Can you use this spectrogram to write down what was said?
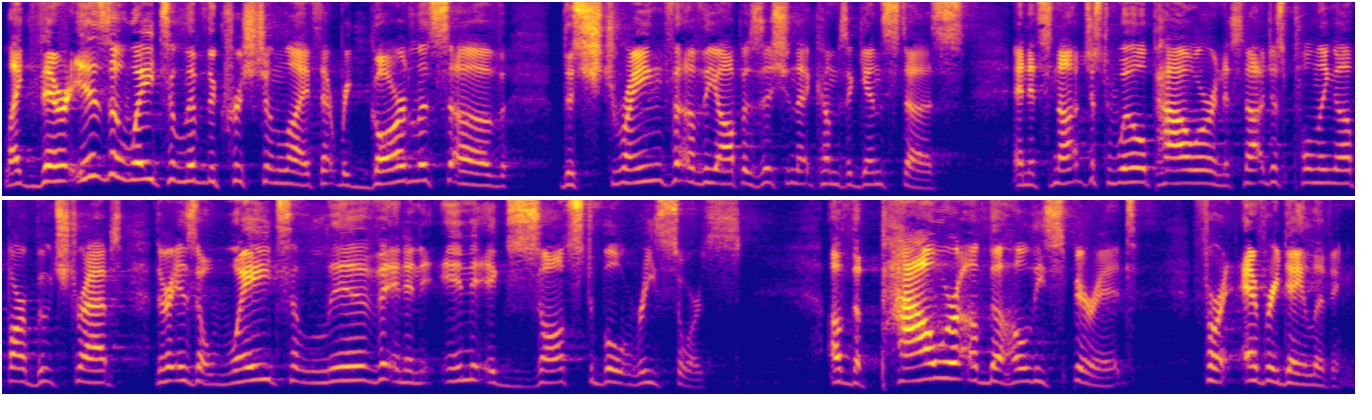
Like, there is a way to live the Christian life that, regardless of the strength of the opposition that comes against us, and it's not just willpower and it's not just pulling up our bootstraps, there is a way to live in an inexhaustible resource of the power of the Holy Spirit for everyday living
